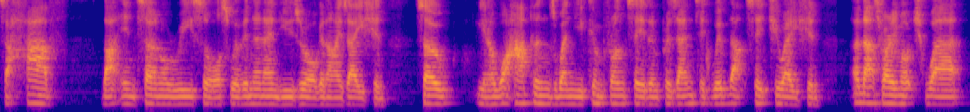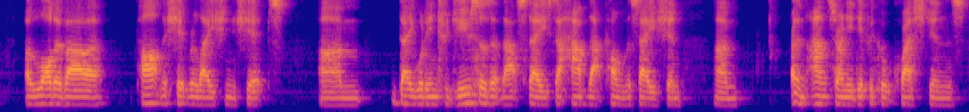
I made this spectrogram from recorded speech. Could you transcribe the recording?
to have that internal resource within an end user organization. So you know what happens when you're confronted and presented with that situation? And that's very much where a lot of our partnership relationships um, they would introduce us at that stage to have that conversation um, and answer any difficult questions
